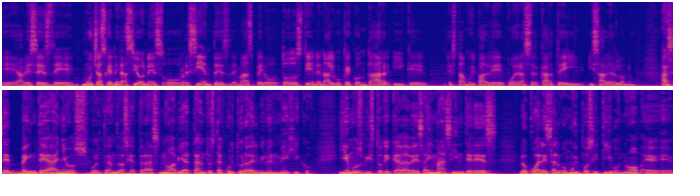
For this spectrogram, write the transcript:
Eh, a veces de muchas generaciones o recientes, demás, pero todos tienen algo que contar y que está muy padre poder acercarte y, y, saberlo, ¿no? Hace 20 años, volteando hacia atrás, no había tanto esta cultura del vino en México y hemos visto que cada vez hay más interés, lo cual es algo muy positivo, ¿no? Eh, eh,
